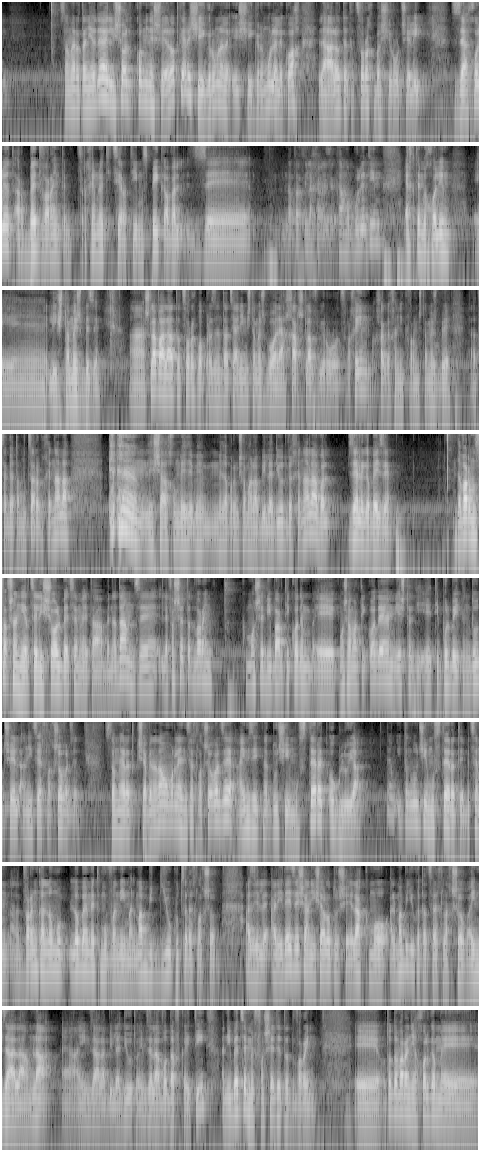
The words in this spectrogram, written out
זאת אומרת, אני יודע לשאול כל מיני שאלות כאלה שיגרמו, שיגרמו ללקוח להעלות את הצורך בשירות שלי. זה יכול להיות הרבה דברים, אתם צריכים להיות יצירתיים מספיק, אבל זה... נתתי לכם איזה כמה בולטים, איך אתם יכולים אה, להשתמש בזה. השלב העלאת הצורך בפרזנטציה אני משתמש בו לאחר שלב בירור הצרכים, אחר כך אני כבר משתמש בהצגת המוצר וכן הלאה, שאנחנו מדברים שם על הבלעדיות וכן הלאה, אבל זה לגבי זה. דבר נוסף שאני ארצה לשאול בעצם את הבן אדם זה לפשט את הדברים. כמו שדיברתי קודם, אה, כמו שאמרתי קודם, יש את הטיפול בהתנגדות של אני צריך לחשוב על זה. זאת אומרת, כשהבן אדם אומר לי אני צריך לחשוב על זה, האם זו התנגדות שהיא מוסתרת או גלויה. התנגדות שהיא מוסתרת, בעצם הדברים כאן לא, לא באמת מובנים, על מה בדיוק הוא צריך לחשוב. אז על ידי זה שאני אשאל אותו שאלה כמו, על מה בדיוק אתה צריך לחשוב, האם זה על העמלה, האם זה על הבלעדיות, או האם זה לעבוד דווקא איתי, אני בעצם מפשט את הדברים. אה, אותו דבר אני יכול גם, אה,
